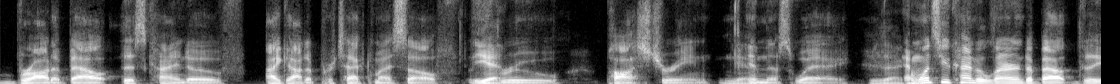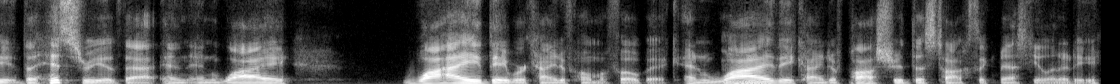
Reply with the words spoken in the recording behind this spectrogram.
brought about this kind of i got to protect myself Yeah. through posturing Yeah. in this way Exactly. and once you kind of learned about the the history of that and and why why they were kind of homophobic and why they kind of postured this toxic masculinity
